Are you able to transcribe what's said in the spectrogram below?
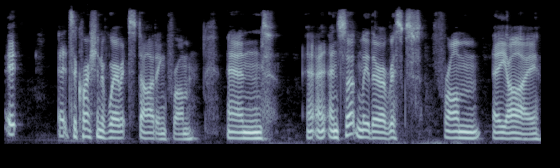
It it's a question of where it's starting from. And and, and certainly there are risks from AI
